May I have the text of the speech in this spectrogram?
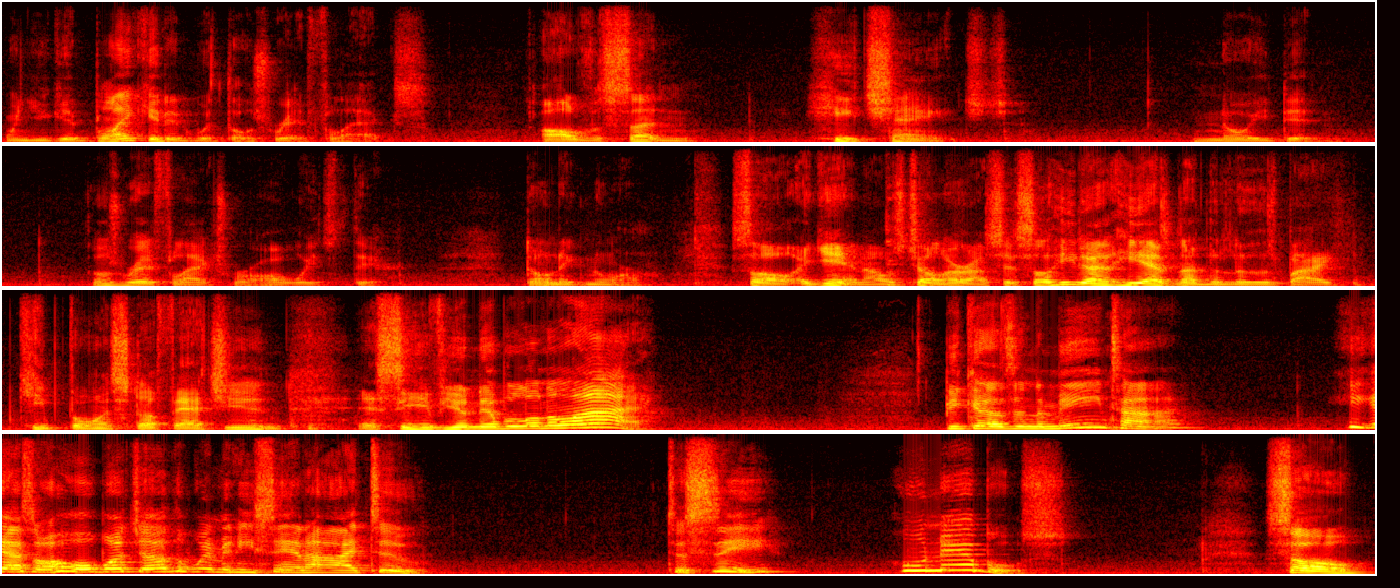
when you get blanketed with those red flags, all of a sudden he changed. No, he didn't. Those red flags were always there. Don't ignore them. So again, I was telling her, I said, so he does, he has nothing to lose by keep throwing stuff at you and, and see if you nibble on the line. Because in the meantime, he got a whole bunch of other women he's saying hi to to see who nibbles. So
